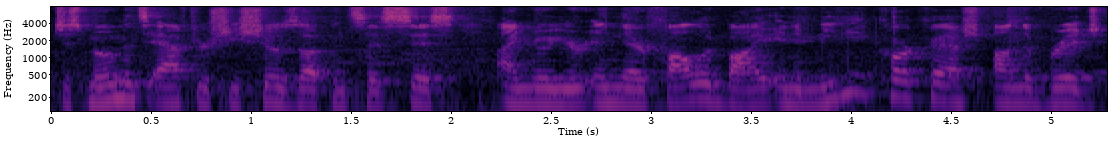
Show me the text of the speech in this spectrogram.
just moments after she shows up and says, Sis, I know you're in there, followed by an immediate car crash on the bridge.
